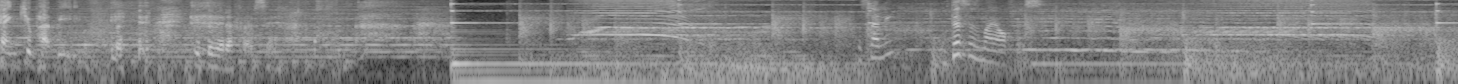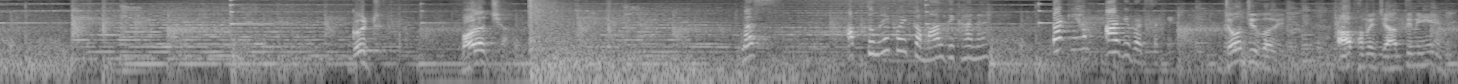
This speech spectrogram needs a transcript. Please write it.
थैंक यू भाभी। ये तो मेरा फ़र्ज़ है। Sunny this is my office good बहुत अच्छा। बस अब तुम्हें कोई कमाल दिखाना है ताकि हम आगे बढ़ सकें। डोंट यू वरी आप हमें जानते नहीं हैं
